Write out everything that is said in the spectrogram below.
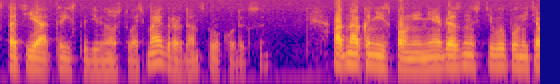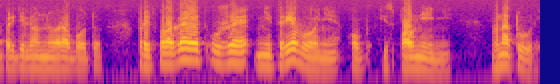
статья 398 Гражданского кодекса. Однако неисполнение обязанности выполнить определенную работу предполагает уже не требование об исполнении в натуре,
